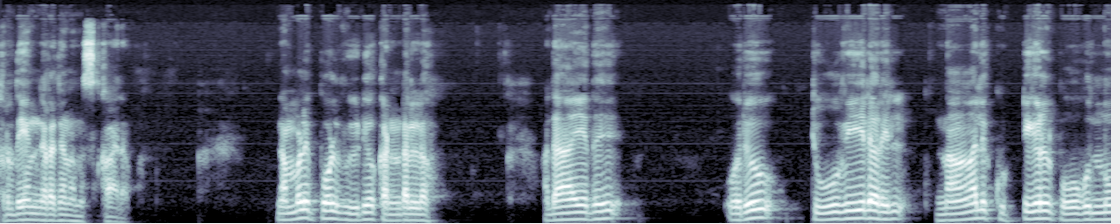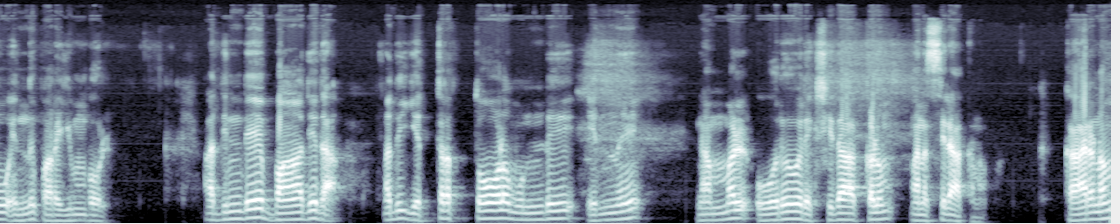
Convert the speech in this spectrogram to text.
ഹൃദയം നിറഞ്ഞ നമസ്കാരം. നമ്മളിപ്പോൾ വീഡിയോ കണ്ടല്ലോ. അതായത് ഒരു ടൂ വീലറിൽ നാല് കുട്ടികൾ പോകുന്നു എന്ന് പറയുമ്പോൾ അതിന്റെ ബാധ്യത അത് എത്രത്തോളമുണ്ട് എന്ന് നമ്മൾ ഓരോ രക്ഷിതാക്കളും മനസ്സിലാക്കണം. കാരണം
